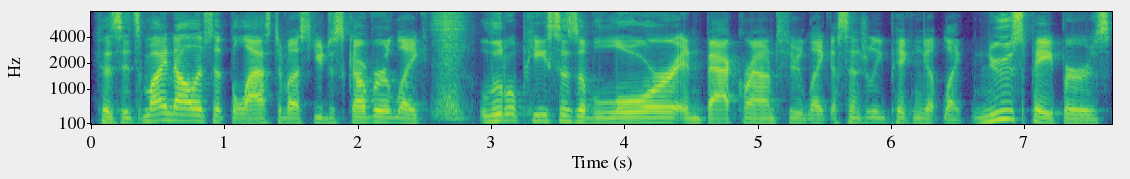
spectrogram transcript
Because it's my knowledge that the last of us you discover like little pieces of lore and background through like essentially picking up like newspapers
